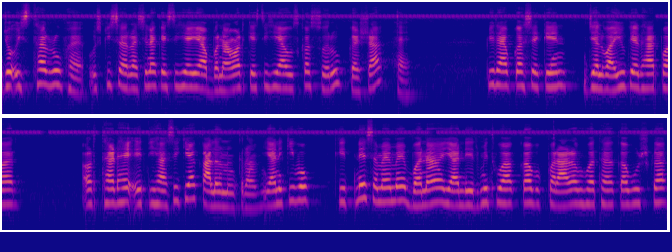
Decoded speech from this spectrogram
जो स्थल रूप है, उसकी संरचना कैसी है या बनावट कैसी है या उसका स्वरूप कैसा है? फिर आपका सेकेंड जलवायु के आधार पर। और थर्ड है ऐतिहासिक या कालानुक्रम यानी कि वो कितने समय में बना या निर्मित हुआ, कब प्रारंभ हुआ था, कब उसका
